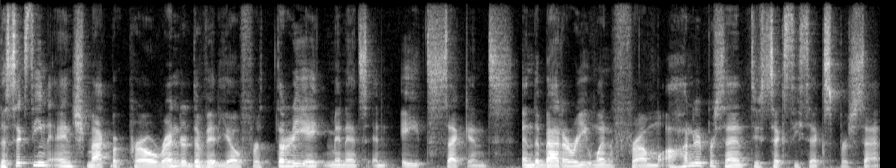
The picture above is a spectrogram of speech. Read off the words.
The 16-inch MacBook Pro rendered the video for 38 minutes and 8 seconds, and the battery went from 100% to 66%.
